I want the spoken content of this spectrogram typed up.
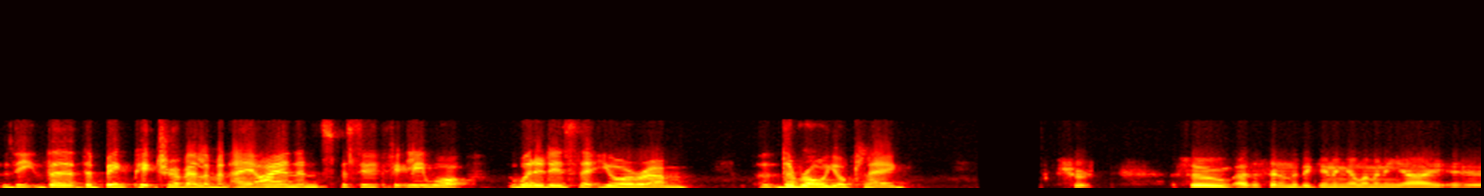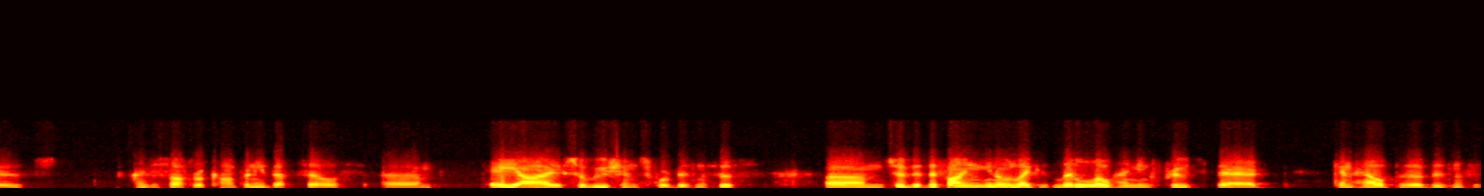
the, the the big picture of Element AI, and then specifically what what it is that you're um, the role you're playing. Sure. So as I said in the beginning, Element AI is, is a software company that sells um, AI solutions for businesses. Um, so they find, you know, like little low-hanging fruits that can help uh, businesses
